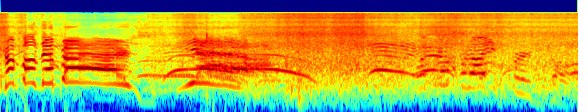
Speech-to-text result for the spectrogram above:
Triple dippers! Yeah! What's up for the iceberg though?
